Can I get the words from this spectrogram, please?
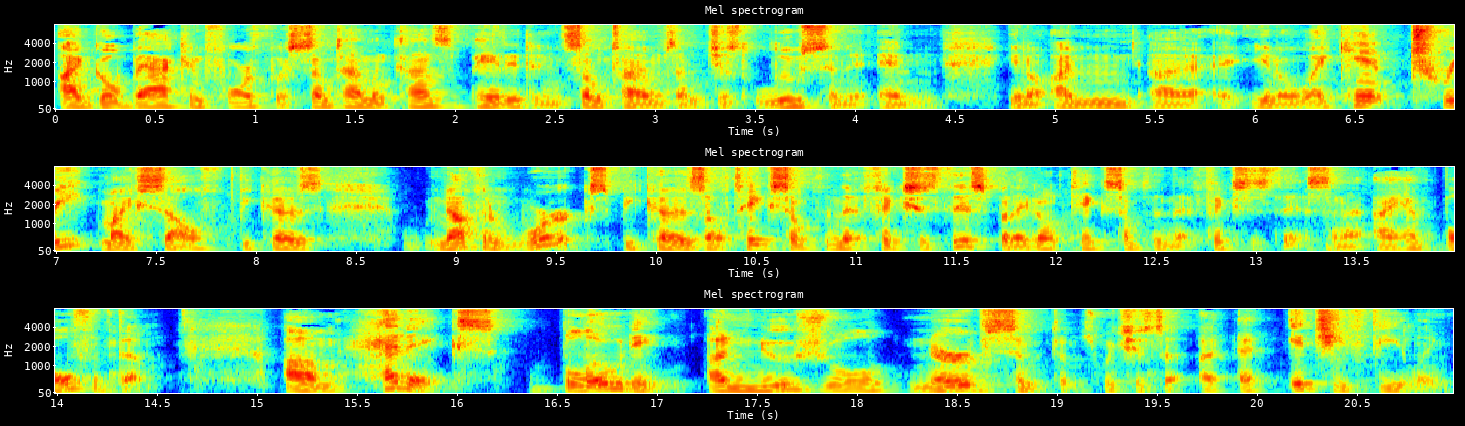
I go back and forth with sometimes I'm constipated and sometimes I'm just loose and, and you know, I'm, uh, you know, I can't treat myself because nothing works because I'll take something that fixes this, but I don't take something that fixes this. And I, have both of them. Um, headaches, bloating, unusual nerve symptoms, which is a, a, a, itchy feeling,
